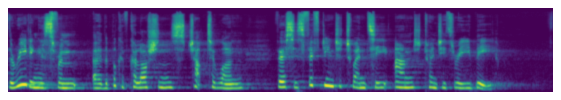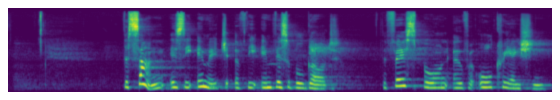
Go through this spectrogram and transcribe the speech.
the reading is from uh, the book of Colossians, chapter 1, verses 15 to 20 and 23b. The Son is the image of the invisible God, the firstborn over all creation.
